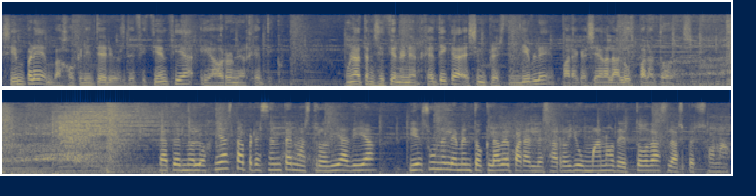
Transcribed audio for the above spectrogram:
siempre bajo criterios de eficiencia y ahorro energético. Una transición energética es imprescindible para que se haga la luz para todas. La tecnología está presente en nuestro día a día y es un elemento clave para el desarrollo humano de todas las personas,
